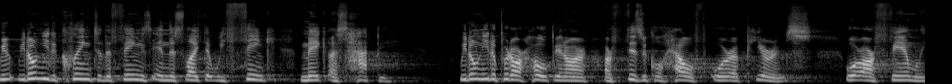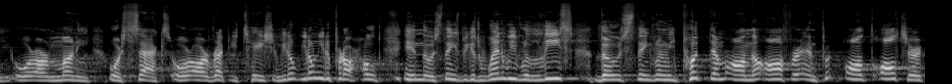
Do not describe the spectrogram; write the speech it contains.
We, we don't need to cling to the things in this life that we think make us happy. We don't need to put our hope in our, our physical health or appearance or our family or our money or sex or our reputation. We don't, we don't need to put our hope in those things because when we release those things, when we put them on the offer and put, altar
